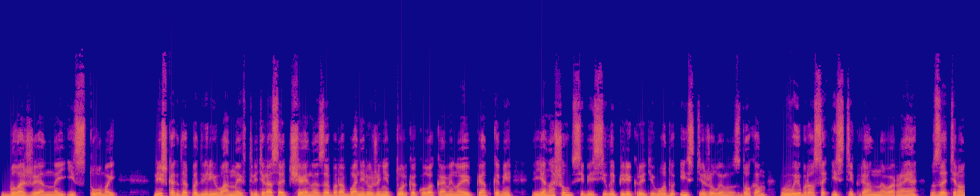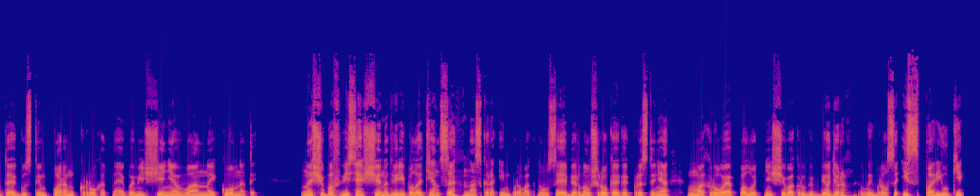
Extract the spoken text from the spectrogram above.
блаженной истомой. Лишь когда по двери ванной в третий раз отчаянно забарабанили уже не только кулаками, но и пятками, я нашел в себе силы перекрыть воду и с тяжелым вздохом выбрался из стеклянного рая в затянутое густым паром крохотное помещение ванной комнаты. Нащупав висящее на двери полотенце, наскоро им промокнулся и, обернув широкое, как простыня, махровое полотнище вокруг бедер, выбрался из парилки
